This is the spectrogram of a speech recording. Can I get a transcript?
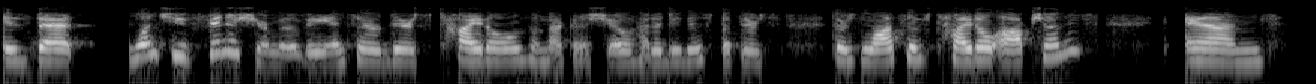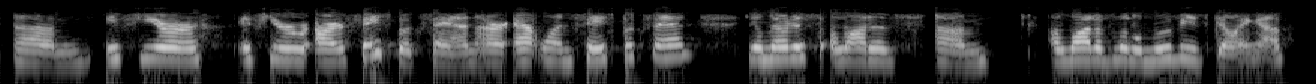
is that once you finish your movie, and so there's titles. I'm not going to show how to do this, but there's there's lots of title options. And um, if you're if you're our Facebook fan, our @ONE Facebook fan, you'll notice a lot of um, a lot of little movies going up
